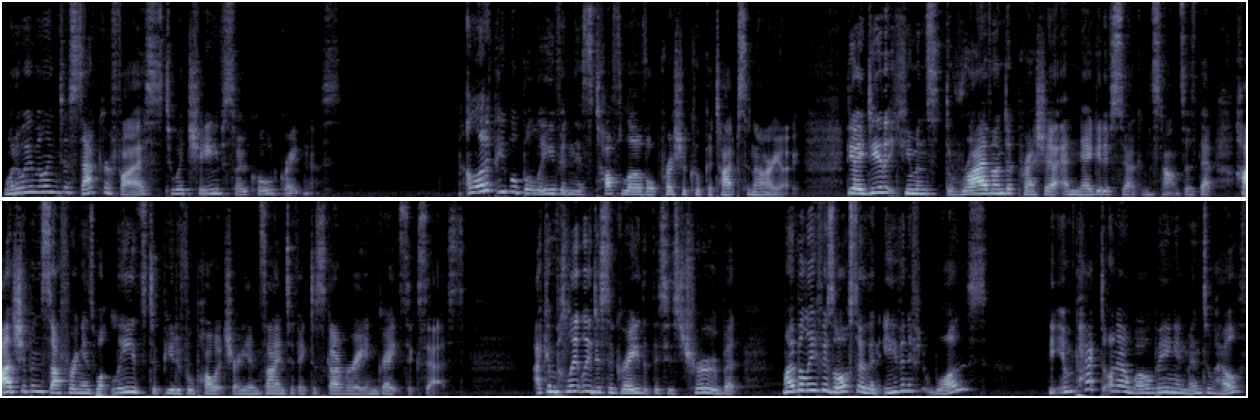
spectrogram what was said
what are we willing to sacrifice to achieve so called greatness? A lot of people believe in this tough love or pressure cooker type scenario. The idea that humans thrive under pressure and negative circumstances, that hardship and suffering is what leads to beautiful poetry and scientific discovery and great success. I completely disagree that this is true, but my belief is also that even if it was, the impact on our well-being and mental health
